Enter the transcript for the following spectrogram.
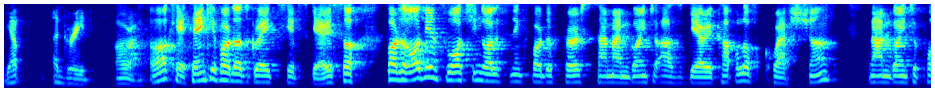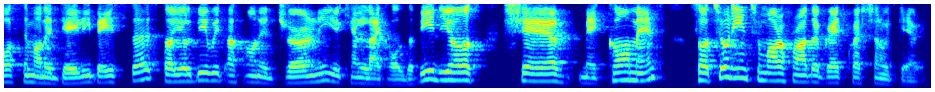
Yep agreed all right. Okay. Thank you for those great tips, Gary. So for the audience watching or listening for the first time, I'm going to ask Gary a couple of questions and I'm going to post them on a daily basis. So you'll be with us on a journey. You can like all the videos, share, make comments. So tune in tomorrow for another great question with Gary.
